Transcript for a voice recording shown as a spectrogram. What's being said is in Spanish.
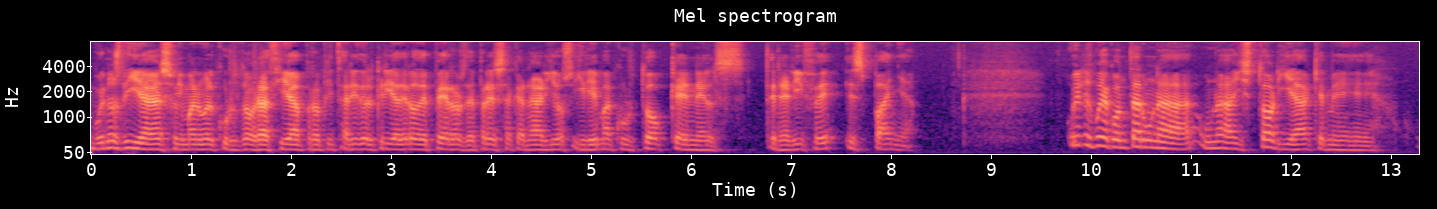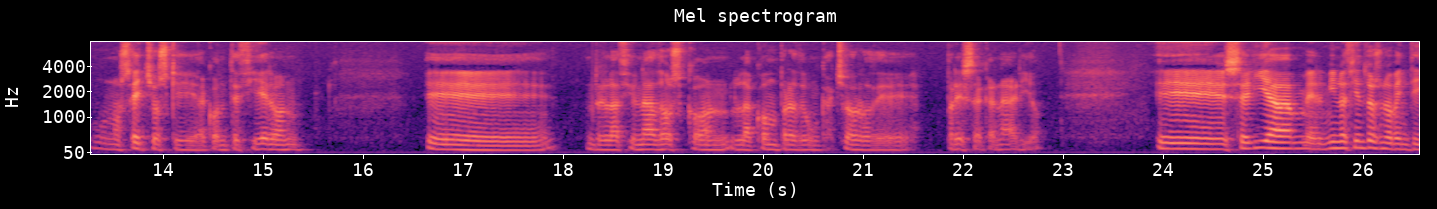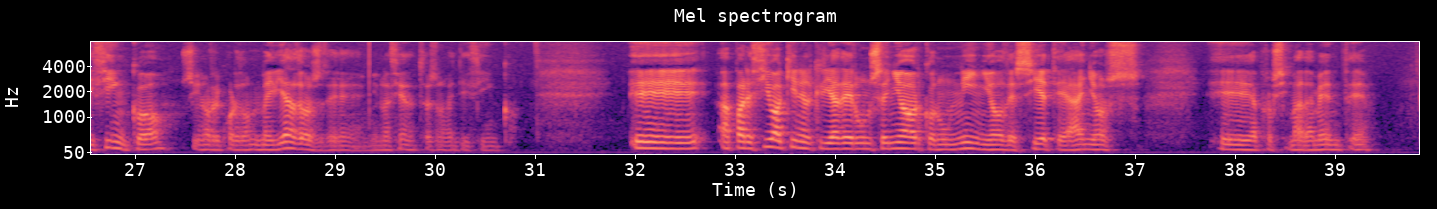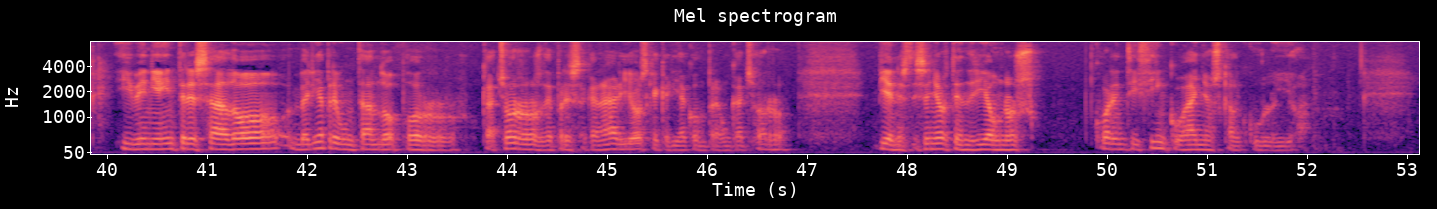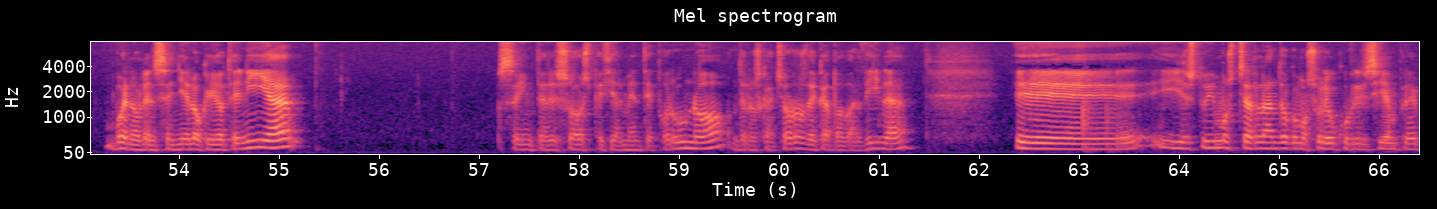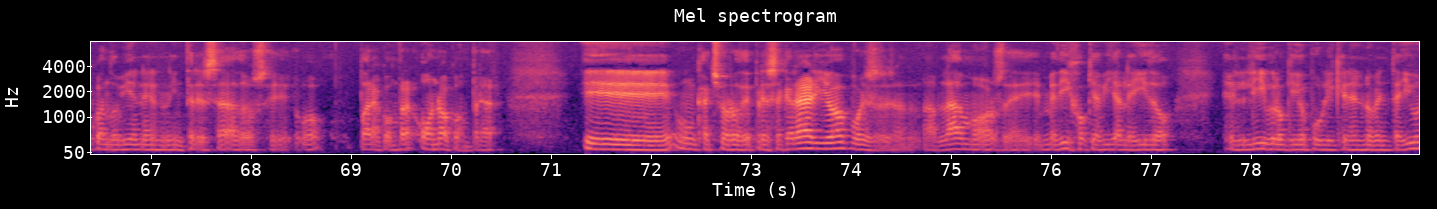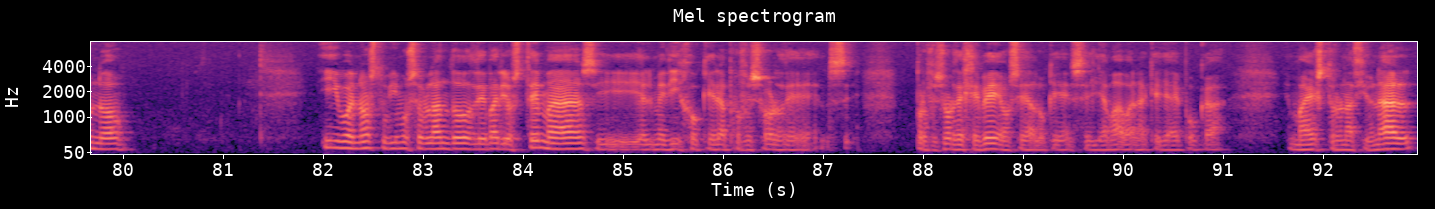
Buenos días, soy Manuel Curto Gracia, propietario del criadero de perros de presa canarios Irema Curto Kennels, Tenerife, España. Hoy les voy a contar una, una historia, que me, unos hechos que acontecieron eh, relacionados con la compra de un cachorro de presa canario eh, sería en 1995, si no recuerdo, mediados de 1995. Eh, apareció aquí en el criadero un señor con un niño de siete años eh, aproximadamente y venía interesado, venía preguntando por cachorros de presa canarios, que quería comprar un cachorro. Bien, este señor tendría unos 45 años, calculo yo. Bueno, le enseñé lo que yo tenía, se interesó especialmente por uno de los cachorros de capa bardina eh, y estuvimos charlando como suele ocurrir siempre cuando vienen interesados eh, para comprar o no comprar. Eh, un cachorro de presa canario, pues hablamos, me dijo que había leído el libro que yo publiqué en el 91, y bueno, estuvimos hablando de varios temas y él me dijo que era profesor de, profesor de GB, o sea, lo que se llamaba en aquella época maestro nacional,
